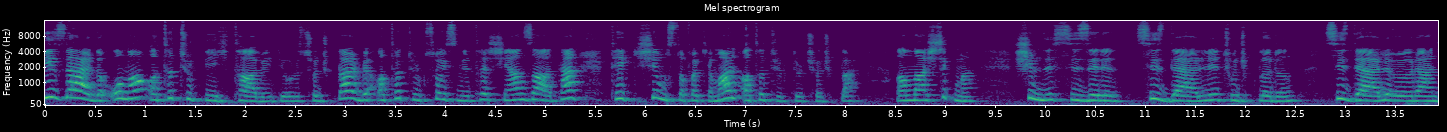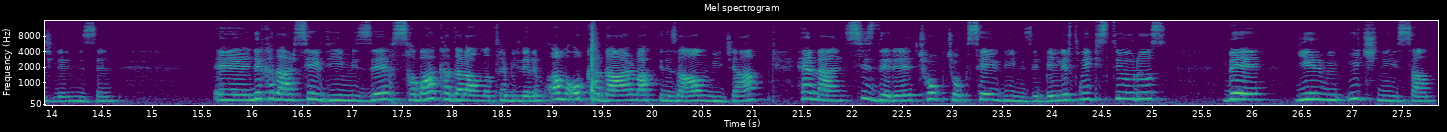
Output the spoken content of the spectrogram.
Bizler de ona Atatürk diye hitap ediyoruz çocuklar ve Atatürk soy ismini taşıyan zaten tek kişi Mustafa Kemal Atatürk'tür çocuklar. Anlaştık mı? Şimdi sizlerin, siz değerli çocukların, siz değerli öğrencilerimizin e, ne kadar sevdiğimizi sabaha kadar anlatabilirim ama o kadar vaktinizi almayacağım. Hemen sizleri çok çok sevdiğimizi belirtmek istiyoruz ve 23 Nisan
